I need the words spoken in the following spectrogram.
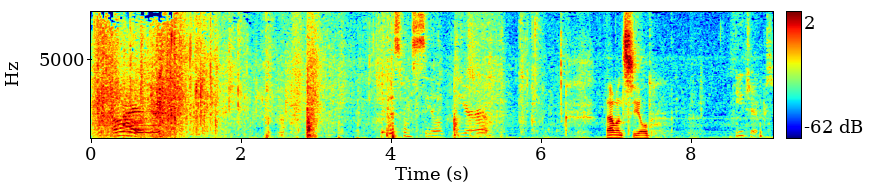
Oh. Ireland. This one's sealed. Europe, That one's sealed. Egypt.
